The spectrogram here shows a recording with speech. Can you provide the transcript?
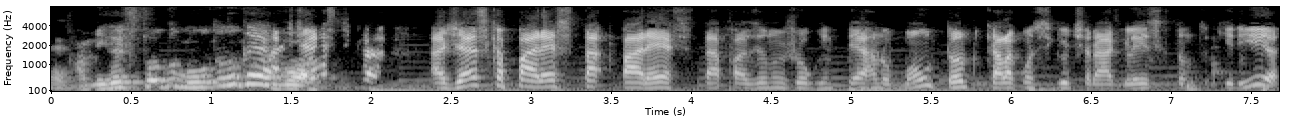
É. Amiga de todo mundo não ganha a bola. Jéssica, a Jéssica parece tá, parece tá fazendo um jogo interno bom, tanto que ela conseguiu tirar a Gleice que tanto queria,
